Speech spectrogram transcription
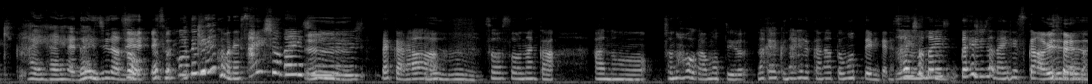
て聞く、はいはいはい大事だね。やっぱ結構ね最初大事だから、うんうんそうそうなんかあのその方がもっと仲良くなれるかなと思ってみたいな。最初大,、うん大事じゃないですかみたいな、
